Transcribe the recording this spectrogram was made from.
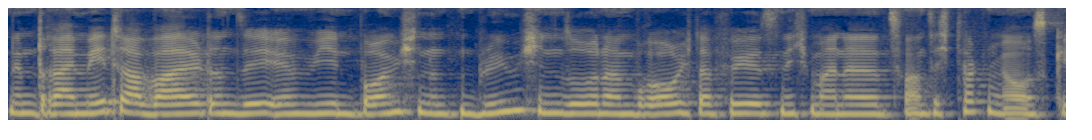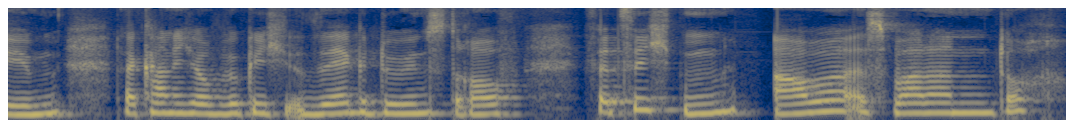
einem 3-Meter-Wald und sehe irgendwie ein Bäumchen und ein Blümchen so, dann brauche ich dafür jetzt nicht meine 20 Tacken ausgeben. Da kann ich auch wirklich sehr gedöns drauf verzichten. Aber es war dann doch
